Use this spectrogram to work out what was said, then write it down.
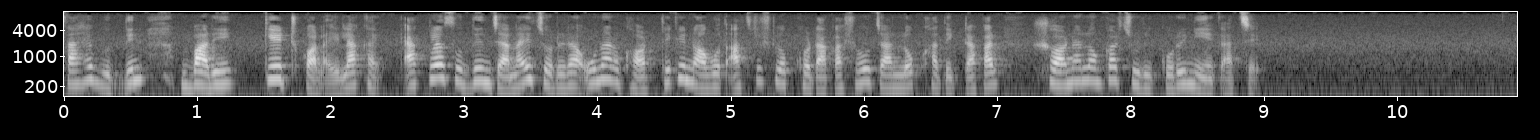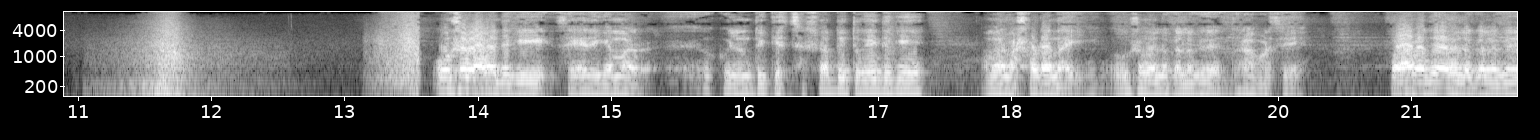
সাহেবউদ্দিন বাড়ি কেটকলা এলাকায়। একলাস উদ্দিন জানায়, চোরেরা ওনার ঘর থেকে নগদ আটত্রিশ লক্ষ টাকা সহ চার লক্ষাধিক টাকার স্বর্ণালঙ্কার চুরি করে নিয়ে গেছে। ও সময় আমি দেখি আমার কইলাম সব তোকে দেখি আমার বাসাটা নাই। ওই সময় লোকে লোকে ধরা পড়ছে। পড়ার বাদে আমি লোকে লোকে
